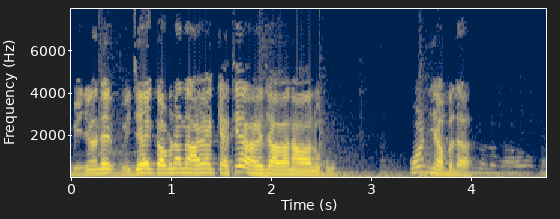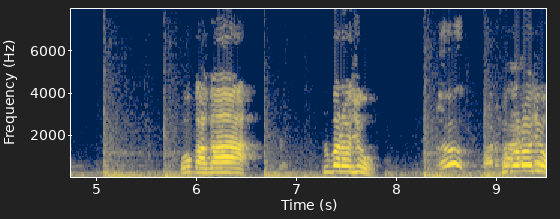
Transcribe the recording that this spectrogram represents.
બીજાને બીજા ગામડાના આવ્યા, ક્યાંથી આવે છે આવા નવા લોકો? કોણ છે આ બધા? ઓ કાકા, શું કરો છો? શું કરો છો?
